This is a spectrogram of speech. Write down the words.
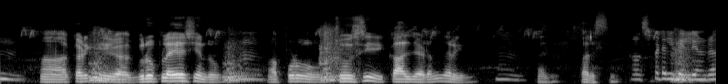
మ్మ్. ఆ, అక్కడికి ఇక గ్రూప్లో వేసిండ్రు. అప్పుడు చూసి కాల్ చేయడం జరిగింది. మ్మ్. అది పరిస్థితి. హాస్పిటల్కి వెళ్ళినరా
